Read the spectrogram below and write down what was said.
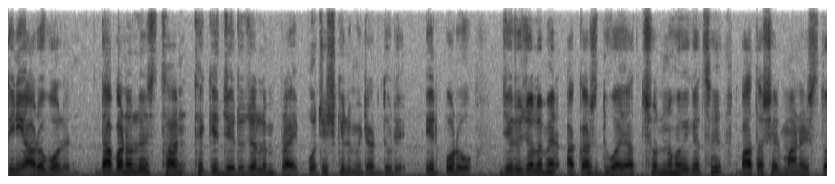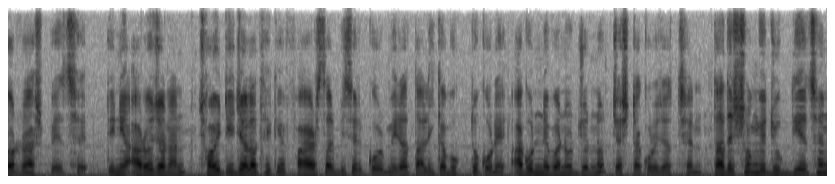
তিনি আরও বলেন, দাবানলের স্থান থেকে জেরুজালেম প্রায় পঁচিশ কিলোমিটার দূরে। এরপরও জেরুজালেমের আকাশ ধোঁয়ায় আচ্ছন্ন হয়ে গেছে, বাতাসের মানের স্তর হ্রাস পেয়েছে। তিনি আরও জানান, ছয়টি জেলা থেকে ফায়ার সার্ভিসের কর্মীরা তালিকাভুক্ত করে আগুন নেবানোর জন্য চেষ্টা করে যাচ্ছেন। তাদের সঙ্গে যোগ দিয়েছেন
